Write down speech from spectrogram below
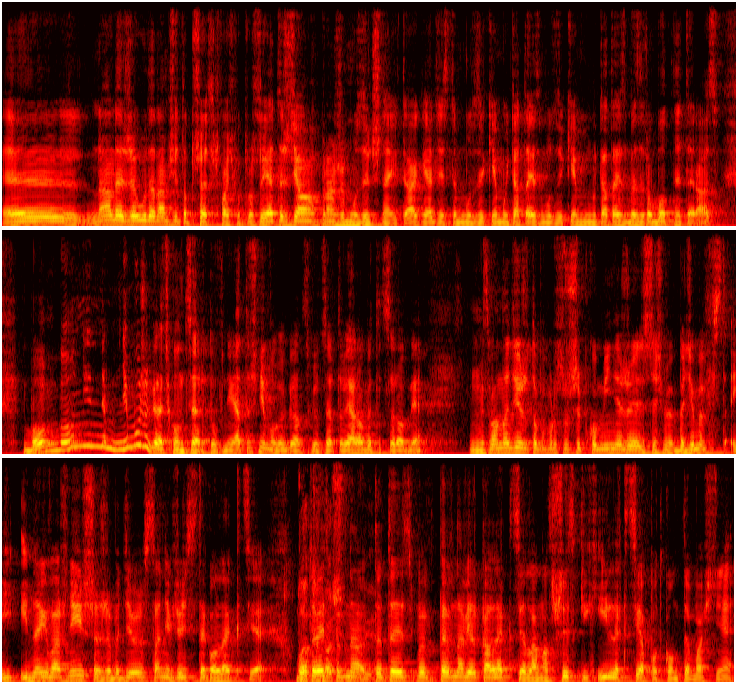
E, no ale że uda nam się to przetrwać po prostu. Ja też działam w branży muzycznej, tak, ja jestem muzykiem, mój tata jest muzykiem, mój tata jest bezrobotny teraz, bo, bo nie, nie, nie może grać koncertów, nie, ja też nie mogę grać koncertów, ja robię to, co robię, więc mam nadzieję, że to po prostu szybko minie, że jesteśmy, będziemy i, i najważniejsze, że będziemy w stanie wziąć z tego lekcję, bo to, to jest pewna, to, to jest pe- pewna wielka lekcja dla nas wszystkich i lekcja pod kątem właśnie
